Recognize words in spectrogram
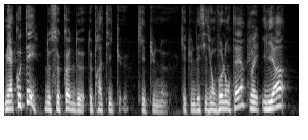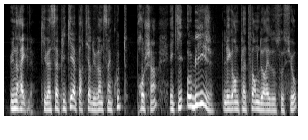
Mais à côté de ce code de, pratique euh, qui est, une, qui est une décision volontaire, il y a une règle qui va s'appliquer à partir du 25 août prochain et qui oblige les grandes plateformes de réseaux sociaux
